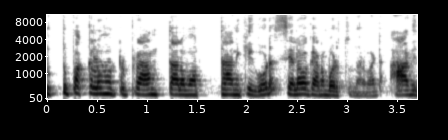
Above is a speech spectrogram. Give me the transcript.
చుట్టుపక్కల ఉన్న ప్రాంతాల మొత్తానికి కూడా సెలవు కనబడుతుంది అనమాట ఆ విధంగా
